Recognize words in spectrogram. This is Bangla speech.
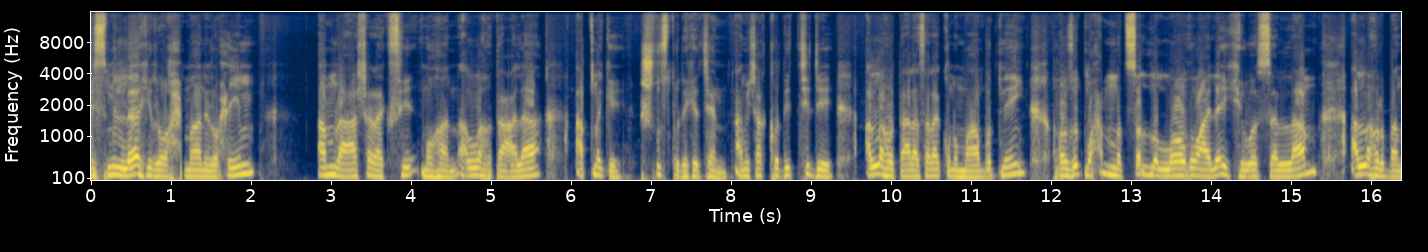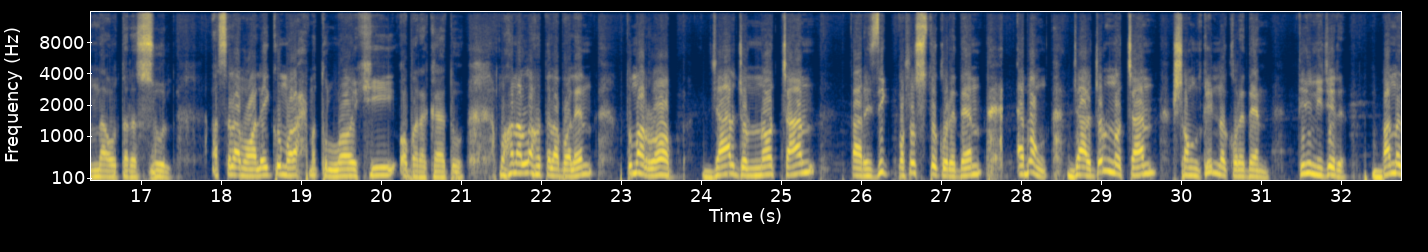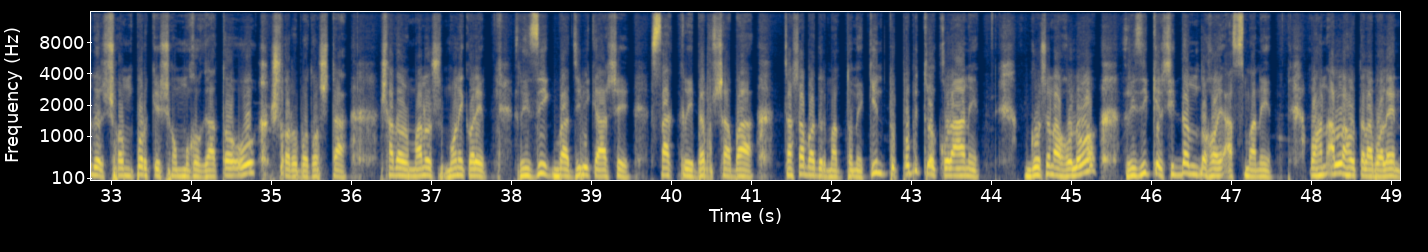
বিসমিল্লাহ রহমান রহিম। আমরা আশা রাখছি মহান আল্লাহ তাআলা আপনাকে সুস্থ রেখেছেন। আমি সাক্ষ্য দিচ্ছি যে আল্লাহ তাআলা ছাড়া কোনো মাহবুদ নেই। হজরত মোহাম্মদ সাল্লাল্লাহু আলাইহি ওয়াসাল্লাম, আল্লাহর বান্দা ও তার রাসূল। আসসালামু আলাইকুম রহমতুল্লাহি ওবারাকাতু মহান আল্লাহ তাআলা বলেন, তোমার রব যার জন্য চান তার রিজিক প্রশস্ত করে দেন এবং যার জন্য চান সংকীর্ণ করে দেন। তিনি নিজের বান্দাদের সম্পর্কে সম্মুখগাত ও সর্বদষ্টা। সাধারণ মানুষ মনে করে, রিজিক বা জীবিকা আসে চাকরি, ব্যবসা বা চাষাবাদের মাধ্যমে। কিন্তু পবিত্র কোরআনে ঘোষণা হলো, রিজিকের সিদ্ধান্ত হয় আসমানে। মহান আল্লাহ তালা বলেন,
